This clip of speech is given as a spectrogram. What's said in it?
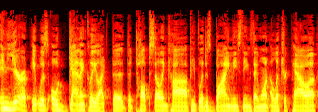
In Europe, it was organically like the, the top selling car. People are just buying these things. They want electric power.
